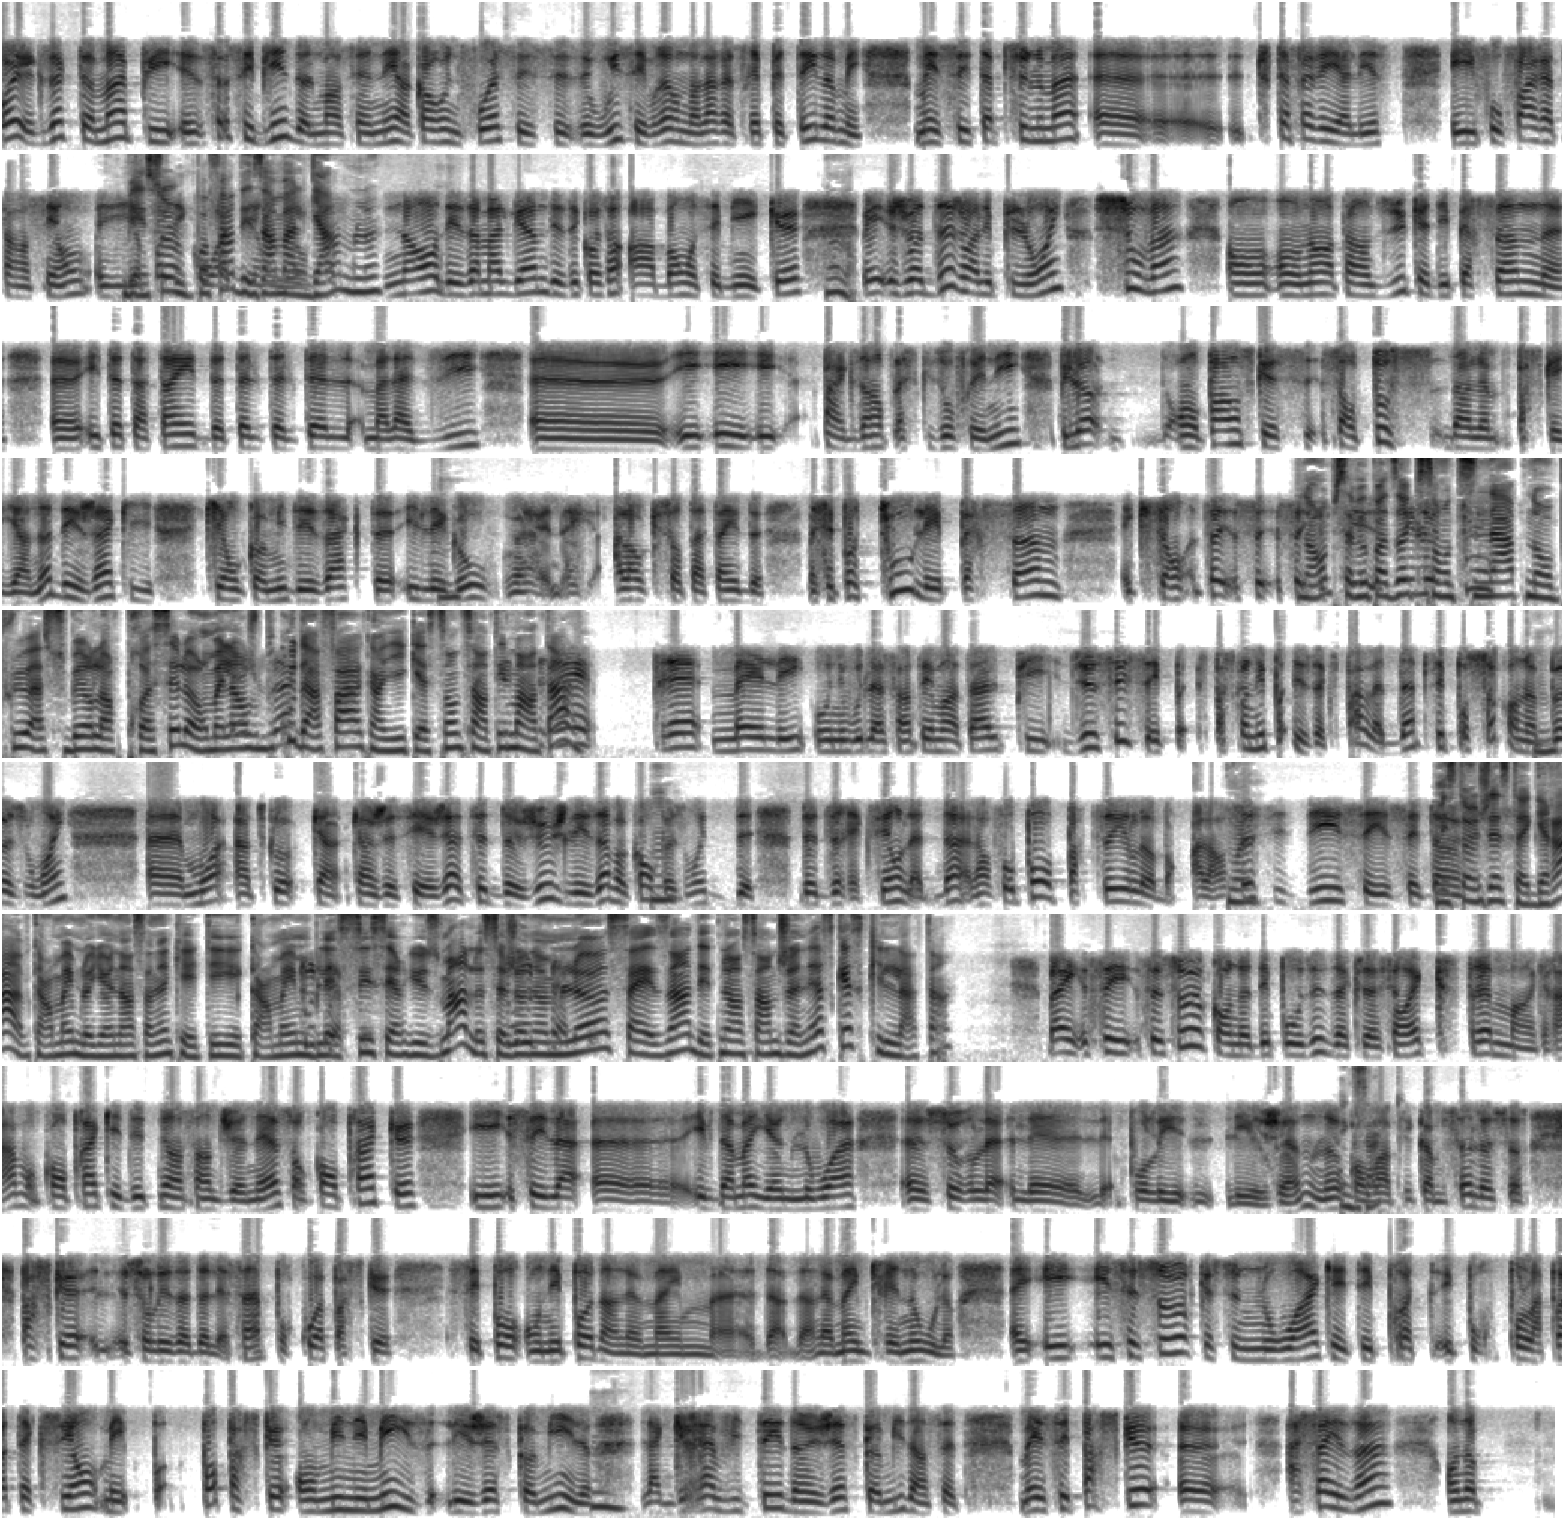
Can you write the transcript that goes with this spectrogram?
Oui, exactement. Puis euh, ça, c'est bien de le mentionner. Encore une fois, c'est, oui, c'est vrai, on a l'air à se répéter là, mais mais c'est absolument euh, euh, tout à fait réaliste. Et il faut faire attention. Il bien sûr, pas faire des amalgames. Là. Non, des amalgames, des équations. Ah bon, c'est bien que. Mais je vais te dire, je vais aller plus loin. Souvent, on, on a entendu que des personnes étaient atteintes de telle telle telle maladie et, et, et par exemple la schizophrénie. Puis là, on pense que sont tous dans le parce qu'il y en a des gens qui qui ont commis des actes illégaux mm. ben, alors qu'ils sont atteints de mais c'est pas tous les personnes qui sont non puis ça veut pas dire qu'ils sont inaptes non plus à subir leur procès là. on mélange beaucoup d'affaires quand il est question de santé mentale très mêlés au niveau de la santé mentale. Puis Dieu sait, c'est parce qu'on n'est pas des experts là-dedans. C'est pour ça qu'on a mm. besoin. Euh, moi, en tout cas, quand, quand je siégeais à titre de juge, les avocats ont mm. besoin de, de direction là-dedans. Alors, faut pas partir là. Bon, alors ça, c'est dit, c'est c'est un. c'est un geste grave quand même. Là. Il y a un enseignant qui a été quand même blessé sérieusement. Là, ce jeune homme-là, 16 ans, détenu en centre jeunesse. Qu'est-ce qui l'attend? Ben, c'est, c'est sûr qu'on a déposé des accusations extrêmement graves. On comprend qu'il est détenu en centre jeunesse. On comprend que c'est la, euh, évidemment, il y a une loi euh, sur le, pour les, les jeunes, là, qu'on va appeler comme ça, là, sur, parce que sur les adolescents. Pourquoi? Parce que c'est pas, on n'est pas dans le même euh, dans, dans, le même créneau là. Et, et, c'est sûr que c'est une loi qui a été pour pour la protection, mais pas, pas parce qu'on minimise les gestes commis, mm. la gravité d'un geste commis dans cette, mais c'est parce que euh, à 16 ans, on a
